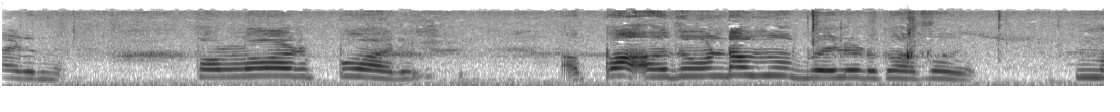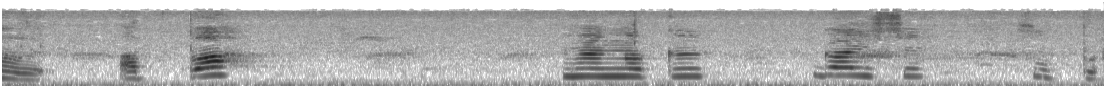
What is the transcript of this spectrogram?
ആയിരുന്നു. തൊള്ളവരപ്പുകാര് അപ്പൊ അതുകൊണ്ടാ മൊബൈൽ എടുക്കാത്തത്. അപ്പൊ ഞങ്ങൾക്ക് ഗൈസ് സൂപ്പർ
